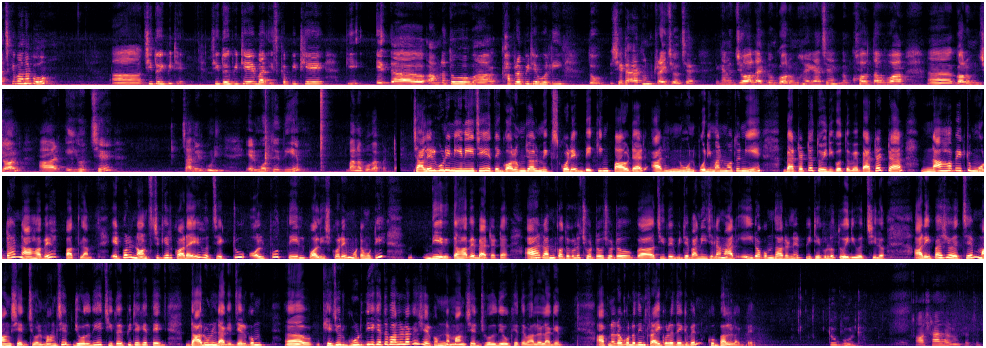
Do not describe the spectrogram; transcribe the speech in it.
আজকে বানাবো চিতই পিঠে। চিতই পিঠে বা ইস্কা পিঠে কি আমরা তো খাপড়া পিঠে বলি, তো সেটা এখন ট্রাই চলছে। এখানে জল একদম গরম হয়ে গেছে, একদম খলতা হওয়া গরম জল। আর এই হচ্ছে চালের গুঁড়ি। এর মধ্যে দিয়ে বানাবো ব্যাপারটা। চালের গুঁড়ি নিয়ে নিয়েছি, এতে গরম জল মিক্স করে বেকিং পাউডার আর নুন পরিমাণ মতো নিয়ে ব্যাটারটা তৈরি করতে হবে। ব্যাটারটা না হবে একটু মোটা, না হবে পাতলা। এরপরে ননস্টিকের কড়াইয়ে হচ্ছে একটু অল্প তেল পলিশ করে মোটামুটি দিয়ে দিতে হবে ব্যাটারটা। আর আমি কতগুলো ছোট ছোট চিতই পিঠে বানিয়েছিলাম আর এই রকম ধরনের পিঠেগুলো তৈরি হচ্ছিল। আর এই পাশে হচ্ছে মাংসের ঝোল। মাংসের ঝোল দিয়ে চিতই পিঠে খেতে দারুণ লাগে। যেরকম খেজুর গুড় দিয়ে খেতে ভালো লাগে, সেরকম মাংসের ঝোল দিয়েও খেতে ভালো লাগে। আপনারাও কোনো দিন ট্রাই করে দেখবেন, খুব ভালো লাগবে। টু গুড অসাধারণ খেতে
